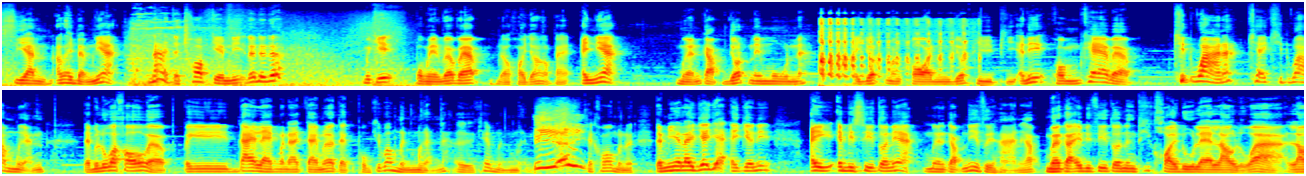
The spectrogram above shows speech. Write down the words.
เซียนอะไรแบบเนี้ยน่าจะชอบเกมนี้เด้อเด้อเด้อเมื่อกี้ผมเห็นแวบๆเดี๋ยวขอย้อนกลับไปไอเนี้ยเหมือนกับยศในมูลนะไอยศมังกรยศ PVP อันนี้ผมแค่แบบคิดว่านะ แค่คิดว่าเหมือน แต่ไม่รู้ว่าเขาแบบไปได้แรงบันดาลใจมาแล้วแต่ผมคิดว่าเหมือนเหมือนๆนะเออแค่เหมือนเหมือนๆใช้คำว่าเหมือนๆแต่มีอะไรเยอะแยะไอเกมนี้ไอ NPC ตัวเนี้ยเหมือนกับนี่สุยหานครับเหมือนกับ NPC ตัวหนึ่งที่คอยดูแลเราหรือว่าเรา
